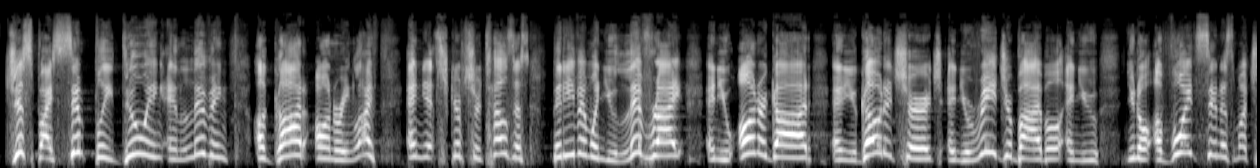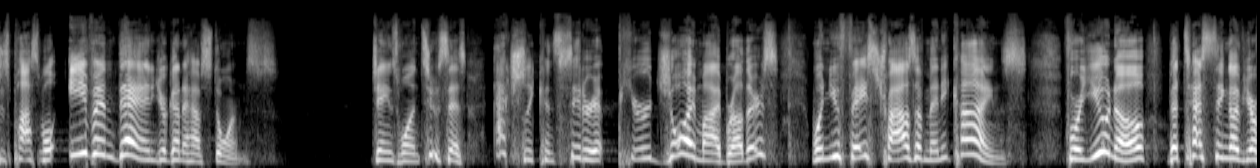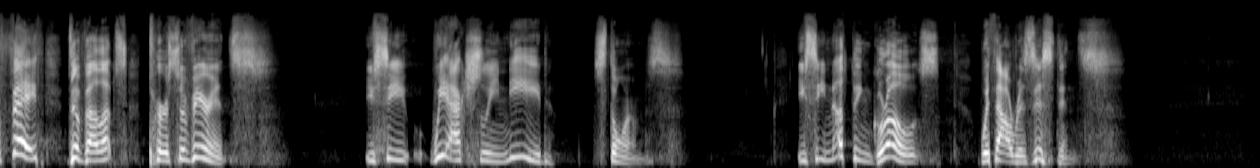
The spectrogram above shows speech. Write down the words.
just by simply doing and living a God honoring life. And yet, scripture tells us that even when you live right and you honor God and you go to church and you read your Bible and you, you know, avoid sin as much as possible, even then you're gonna have storms. James 1 2 says, Actually, consider it pure joy, my brothers, when you face trials of many kinds. For you know the testing of your faith develops perseverance. You see, we actually need storms. You see, nothing grows without resistance.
